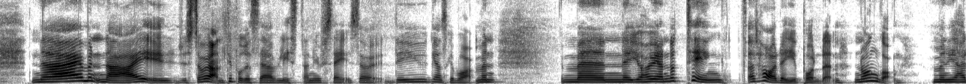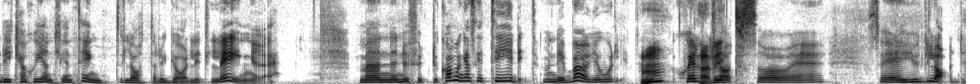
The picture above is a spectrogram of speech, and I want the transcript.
nej, men nej, du står ju alltid på reservlistan i och för sig, så det är ju ganska bra. Men, men jag har ju ändå tänkt att ha dig i podden någon gång. Men jag hade ju kanske egentligen tänkt låta det gå lite längre. Men nu fick du komma ganska tidigt, men det är bara roligt. Mm, Självklart härligt. så eh, så jag är ju glad.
